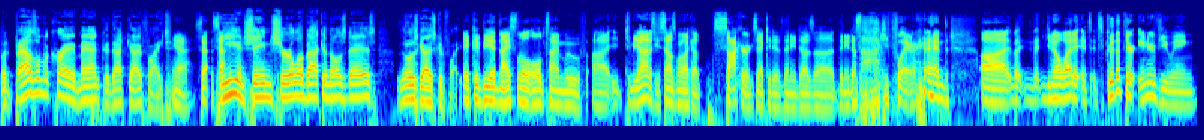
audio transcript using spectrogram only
But Basil McRae, man, could that guy fight? Yeah. He and Shane Churla back in those days, those guys could fight. it could be a nice little old time move. Uh, to be honest, he sounds more like a soccer executive than he does a than he does a hockey player. And uh, but, but you know what? It's it's good that they're interviewing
